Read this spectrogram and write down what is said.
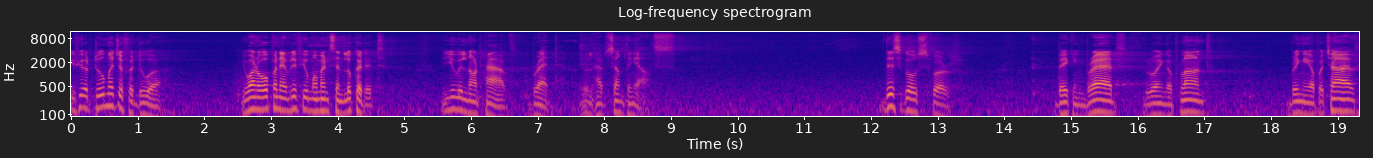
If you're too much of a doer, you want to open every few moments and look at it, you will not have bread you'll have something else. This goes for baking bread, growing a plant, bringing up a child,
